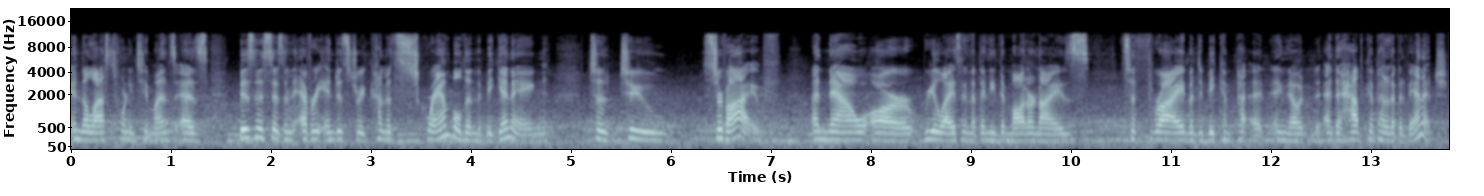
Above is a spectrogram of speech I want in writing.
in the last 22 months as businesses in every industry kind of scrambled in the beginning to, to survive and now are realizing that they need to modernize to thrive and to be, you know, and to have competitive advantage?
